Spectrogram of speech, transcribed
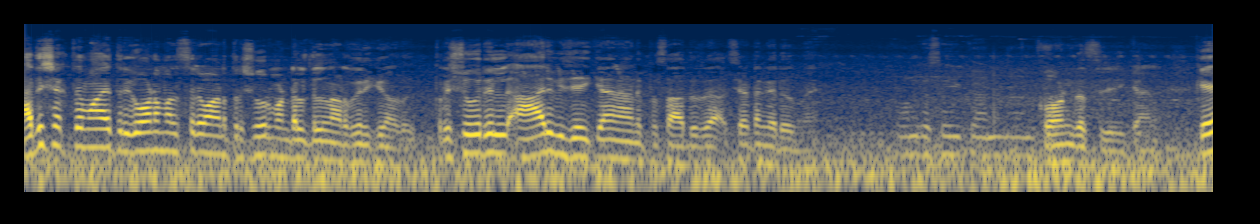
അതിശക്തമായ ത്രികോണ മത്സരമാണ് തൃശ്ശൂർ മണ്ഡലത്തിൽ നടന്നിരിക്കുന്നത്. തൃശ്ശൂരിൽ ആര് വിജയിക്കാനാണ് ഇപ്പോൾ സാധ്യത? ചേട്ടൻ കരുതുന്നത് കോൺഗ്രസ് ജയിക്കാൻ. കെ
